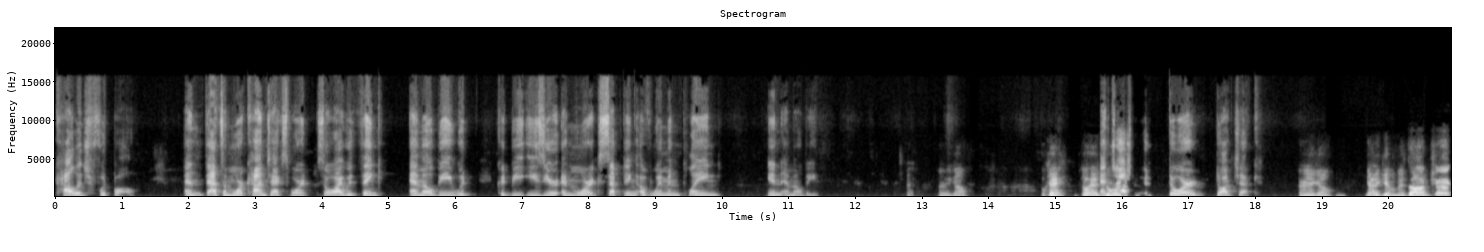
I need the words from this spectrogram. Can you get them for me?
college football. And that's a more contact sport. So I would think MLB would could be easier and more accepting of women playing in MLB. There you go. Okay, go ahead, and George. Joshua Door dog check. There you go. Got to give him a dog, check.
